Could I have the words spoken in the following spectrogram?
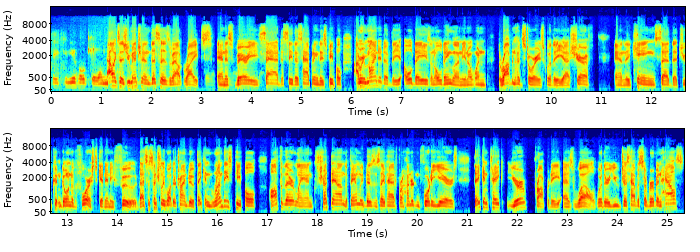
Hey, can you hold for one? Alex, as you mentioned, this is about rights, and it's very sad to see this happening to these people. I'm reminded of the old days in old England, you know, when the Robin Hood stories where the uh, sheriff and the king said that you couldn't go into the forest to get any food. That's essentially what they're trying to do. If they can run these people off of their land, shut down the family business they've had for 140 years, they can take your property as well. Whether you just have a suburban house,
